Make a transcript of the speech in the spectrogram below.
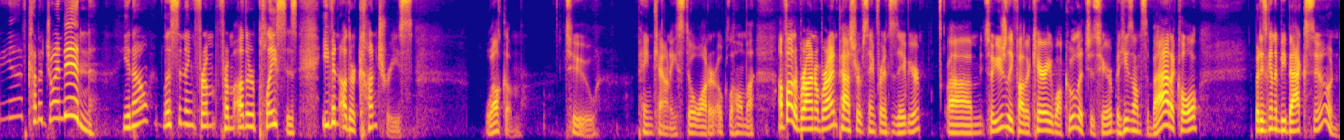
yeah, kind of joined in you know, listening from from other places, even other countries. Welcome to Payne County, Stillwater, Oklahoma. I'm Father Brian O'Brien, pastor of St. Francis Xavier. Um, so usually Father Kerry Wakulich is here, but he's on sabbatical, but he's going to be back soon.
